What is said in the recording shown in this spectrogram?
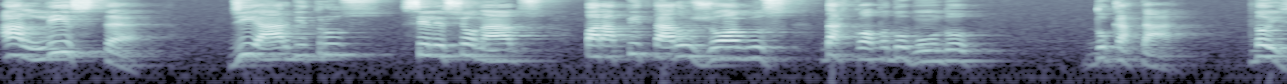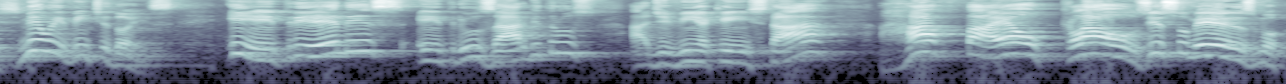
a lista de árbitros selecionados para apitar os jogos da Copa do Mundo do Catar 2022. E entre eles, entre os árbitros, adivinha quem está? Rafael Klaus, isso mesmo,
